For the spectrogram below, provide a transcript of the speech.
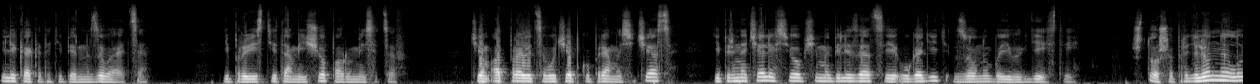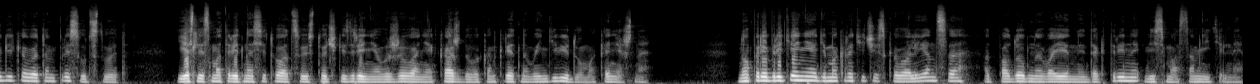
или как это теперь называется, и провести там еще пару месяцев, чем отправиться в учебку прямо сейчас и при начале всеобщей мобилизации угодить в зону боевых действий. Что ж, определенная логика в этом присутствует, если смотреть на ситуацию с точки зрения выживания каждого конкретного индивидуума, конечно. Но приобретение демократического альянса от подобной военной доктрины весьма сомнительны.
